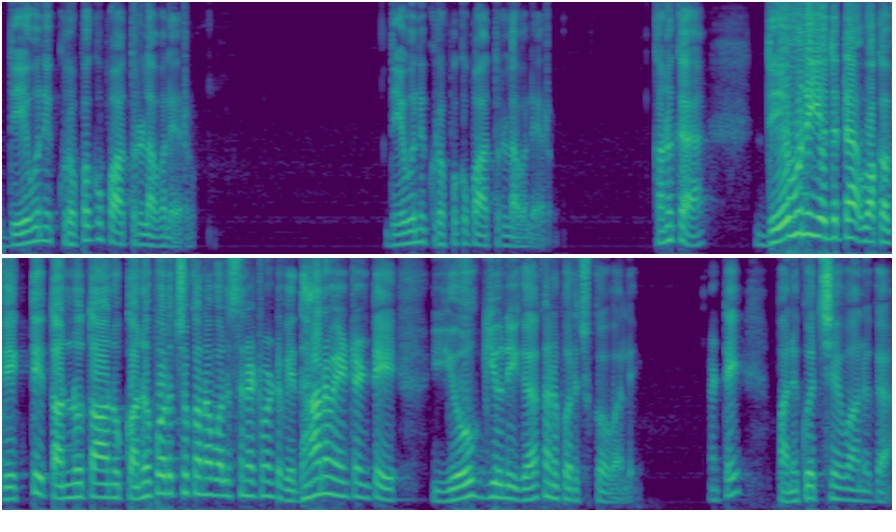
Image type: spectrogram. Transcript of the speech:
దేవుని కృపకు పాత్రులు అవ్వలేరు దేవుని కృపకు పాత్రులు అవ్వలేరు కనుక దేవుని ఎదుట ఒక వ్యక్తి తన్ను తాను కనుపరుచుకొనవలసినటువంటి విధానం ఏంటంటే యోగ్యునిగా కనుపరుచుకోవాలి. అంటే పనికొచ్చేవానుగా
